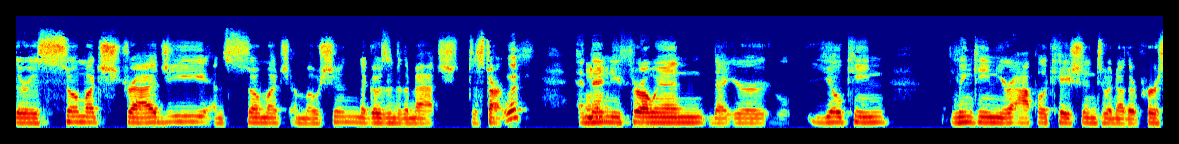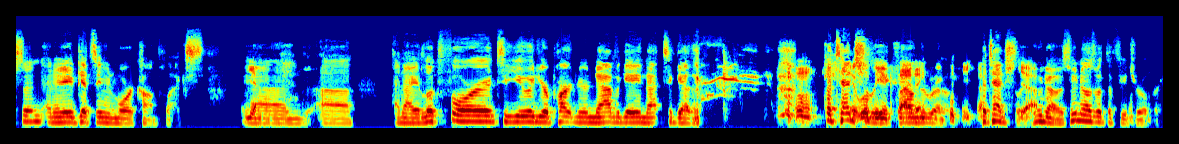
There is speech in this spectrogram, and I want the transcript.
there is so much strategy and so much emotion that goes into the match to start with, and mm-hmm. then you throw in that you're yoking linking your application to another person and it gets even more complex yeah. and uh, and I look forward to you and your partner navigating that together. Potentially down the road. yeah. Potentially. Yeah. Who knows? Who knows what the future will bring?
